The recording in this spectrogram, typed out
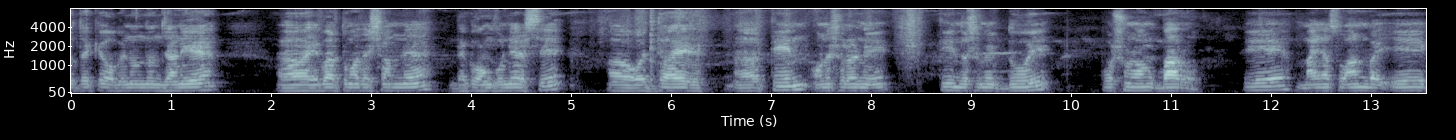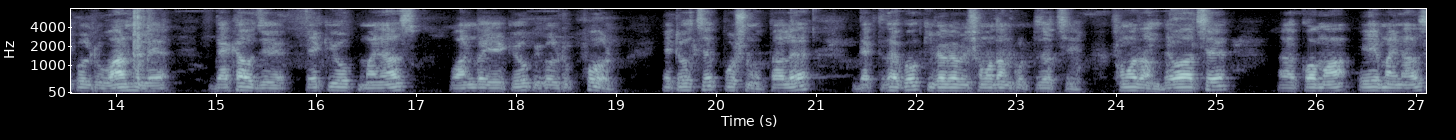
থেকে অভিনন্দন জানিয়ে এবার তোমাদের সামনে দেখো অঙ্ক নিয়ে আসছে। আহ, অধ্যায় তিন অনুশীলনী তিন দশমিক দুই প্রশ্ন নং বারো। A minus one by a equal to one হলে দেখাও যে a cube minus one by a cube equal to four এটা হচ্ছে প্রশ্ন। তাহলে দেখতে থাকো কীভাবে আমি সমাধান করতে যাচ্ছি। সমাধান দেওয়া আছে comma a minus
